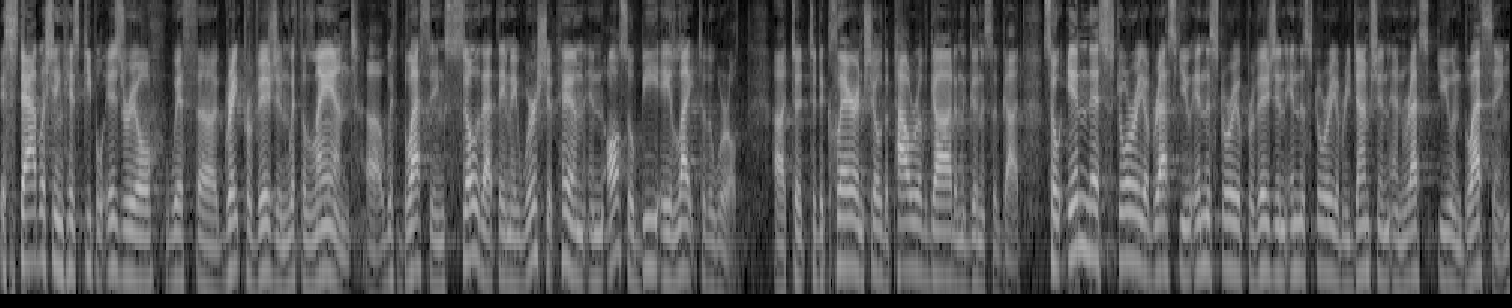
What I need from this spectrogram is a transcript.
establishing his people Israel with uh, great provision, with the land, uh, with blessings, so that they may worship him and also be a light to the world. Uh, to, to declare and show the power of God and the goodness of God. So, in this story of rescue, in this story of provision, in this story of redemption and rescue and blessing,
